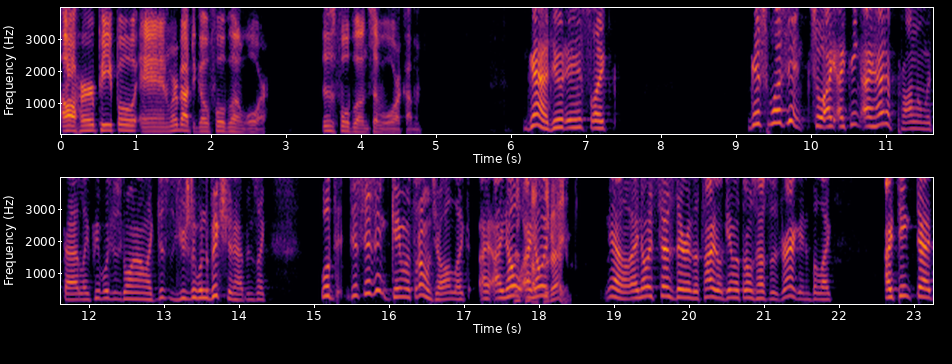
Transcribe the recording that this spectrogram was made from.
all her people and we're about to go full-blown war this is full-blown civil war coming Yeah, dude, and it's like this wasn't so I, I think I had a problem with that. Like people just going on like this is usually when the big shit happens. Like, well, th- this isn't Game of Thrones, y'all. Like I, I know I know it's yeah, I know it says there in the title, Game of Thrones House of the Dragon, but like I think that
